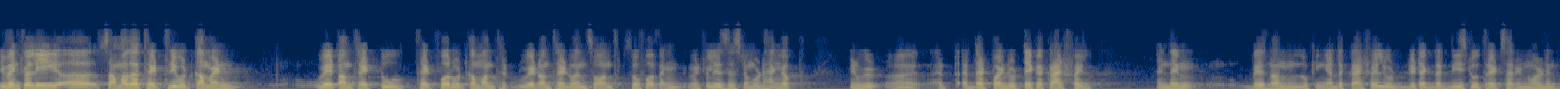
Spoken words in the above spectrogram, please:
Eventually, uh, some other thread 3 would come and wait on thread 2, thread 4 would come on wait on thread 1, so on and so forth, and eventually the system would hang up, and we, uh, at, at, that point would take a crash file, and then based on looking at the crash file, you detect that these two threads are involved in.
